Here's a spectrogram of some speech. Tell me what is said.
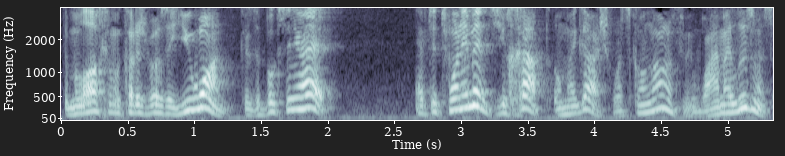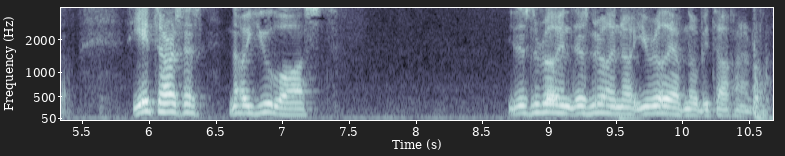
The Malachim HaKadosh Baruch say, you won, because the book's in your head. After 20 minutes, you chapped. Oh my gosh, what's going on with me? Why am I losing myself? The Yetzer Hara says, no, you lost. There's really, there's really no, you really have no bitachon at all.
